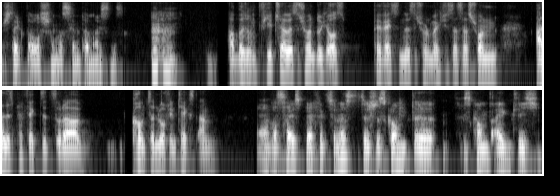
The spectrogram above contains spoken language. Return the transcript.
steckt auch schon was hinter meistens. Aber so ein Feature bist du schon durchaus perfektionistisch und möchtest, dass das schon alles perfekt sitzt oder kommt es dann nur auf den Text an? Ja, was heißt perfektionistisch? Es kommt, äh, es kommt eigentlich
